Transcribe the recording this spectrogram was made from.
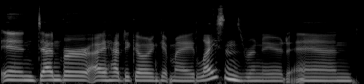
in Denver, I had to go and get my license renewed, and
